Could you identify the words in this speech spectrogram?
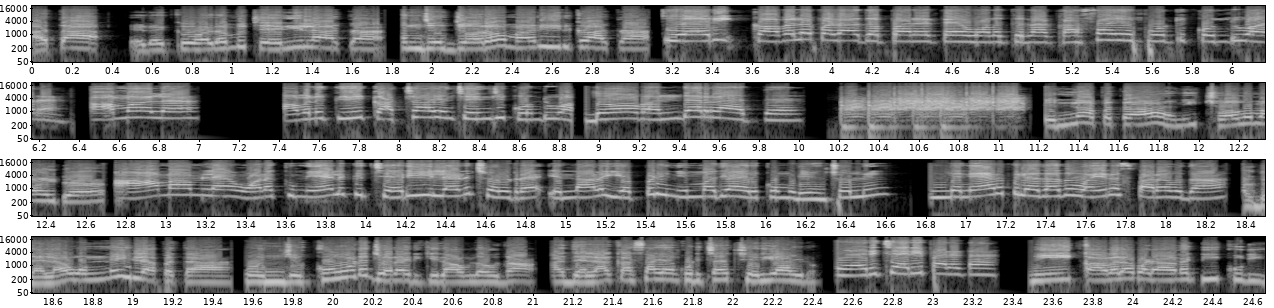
ஆத்தா எனக்கு உடம்பு சரியில்ல ஆத்தா. கொஞ்சம் ஜுரம் மாதிரி இருக்கா ஆத்தா. சரி, கவலைப்படாத பரட்டை, கஷாயம் போட்டு கொண்டு வரேன். ஆமால. அவனுக்கு கச்சாயம் செஞ்சு கொண்டு வா. இதோ வந்துடுறேன் அத்தை. என்ன அப்பத்தா? நீ சோகமாயிட்ட? ஆமாம்ல. உனக்கு மேலுக்கு சரியில்லைன்னு சொல்ற. என்னால எப்படி நிம்மதியா இருக்க முடியும் சொல்லு. இந்த நேரத்துல ஏதாவது வைரஸ் பரவுதா? அதெல்லாம் ஒண்ணும் இல்ல அப்பத்தா. கொஞ்சம் கூட ஜுரம் அடிக்குது அவ்வளவுதான். அதெல்லாம் கசாயம் குடிச்சா சரியாயிடும் சரி சரி பரட்டா. நீ கவலைப்படாம டீ குடி.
